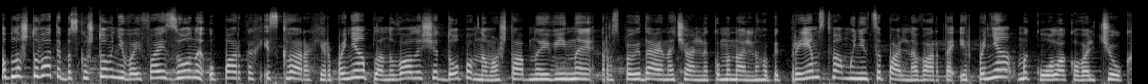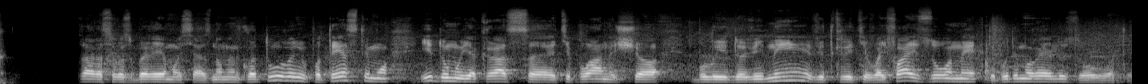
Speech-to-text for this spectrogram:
Облаштувати безкоштовні Wi-Fi зони у парках і скверах Ірпеня планували ще до повномасштабної війни, розповідає начальник комунального підприємства «Муніципальна варта Ірпеня» Микола Ковальчук. Зараз розберемося з номенклатурою, потестимо. І думаю, якраз е, ті плани, що були до війни, відкриті Wi-Fi зони, де будемо реалізовувати.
